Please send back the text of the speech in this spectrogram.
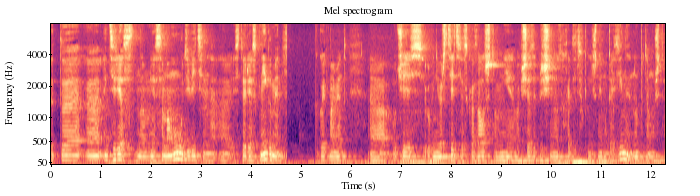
Это э, интересно, мне самому удивительно. Э, история с книгами. В какой-то момент, э, учась в университете, сказал, что мне вообще запрещено заходить в книжные магазины, ну, потому что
